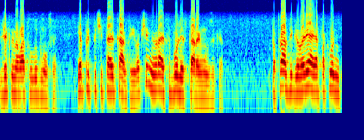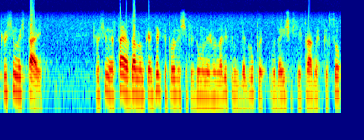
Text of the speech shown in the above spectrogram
Джек виновато улыбнулся. Я предпочитаю кантри, и вообще мне нравится более старая музыка. По правде говоря, я поклонник крысиной стаи. Крысиная стая в данном контексте прозвище, придуманное журналистами для группы выдающихся эстрадных певцов,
